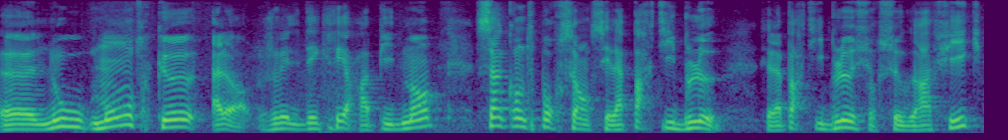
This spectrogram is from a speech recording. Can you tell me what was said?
euh, nous montre que, alors je vais le décrire rapidement, 50%, c'est la partie bleue, c'est la partie bleue sur ce graphique,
